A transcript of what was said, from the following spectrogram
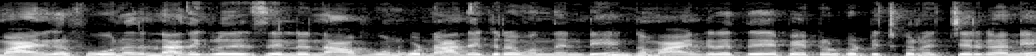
మా ఆయనగారు ఫోన్ అది నా దగ్గర తెలిసి నా ఫోన్ కూడా నా దగ్గర ఉందండి. ఇంకా మా ఆయనగారు అయితే పెట్రోల్ కొట్టించుకొని వచ్చారు కానీ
